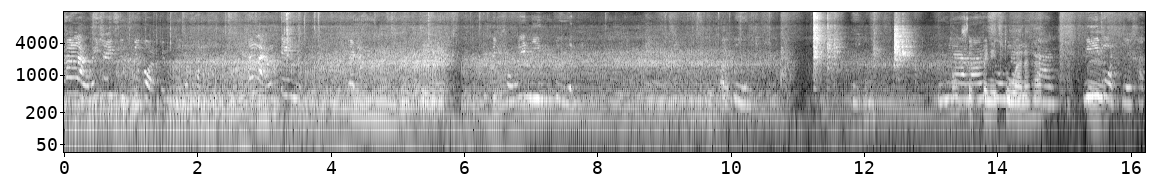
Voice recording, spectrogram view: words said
ข้างหลังไม่ใช่ฟิวที่บอร์ดแบบนี้นะครับข้างหลังตีนเลยนะโอเคเป็นของเล่นยิงปืนนี่คก็รับปืนต้องฝึกไปในตัวนะครับ มีหมดเลยครับ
